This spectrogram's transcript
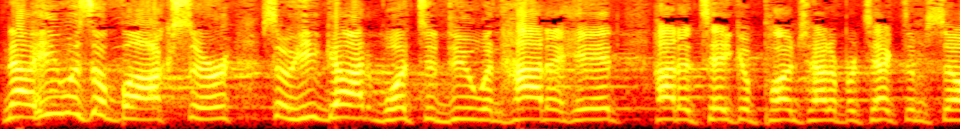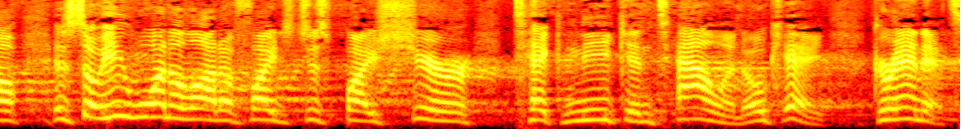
Now he was a boxer, so he got what to do and how to hit, how to take a punch, how to protect himself. And so he won a lot of fights just by sheer technique and talent. Okay, granted.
